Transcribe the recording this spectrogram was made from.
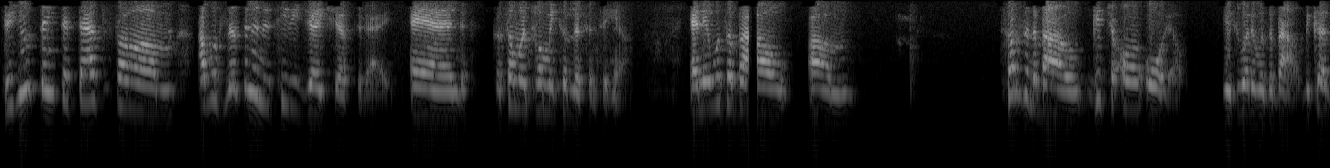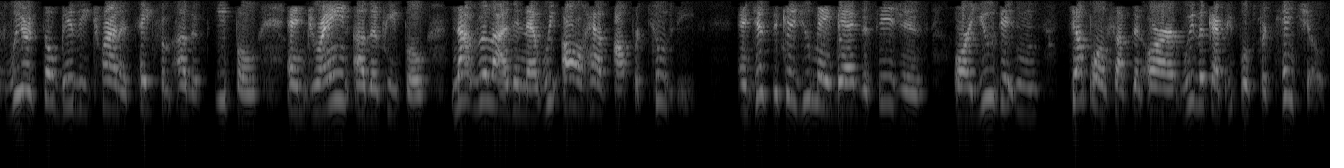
Do you think that that's from? I was listening to TD Jakes yesterday, and because someone told me to listen to him, and it was about um, something about get your own oil is what it was about because we are so busy trying to take from other people and drain other people, not realizing that we all have opportunities. And just because you made bad decisions or you didn't jump on something or we look at people's potentials.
